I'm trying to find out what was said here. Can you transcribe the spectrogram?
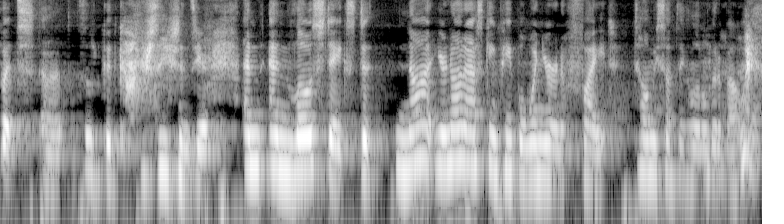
but uh, some good conversations here. And and low stakes to not you're not asking people when you're in a fight. Tell me something a little bit about me.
